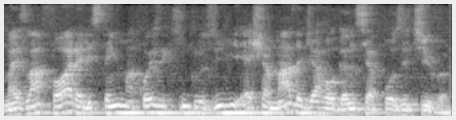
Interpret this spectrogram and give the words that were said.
Mas lá fora eles têm uma coisa que inclusive é chamada de arrogância positiva.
